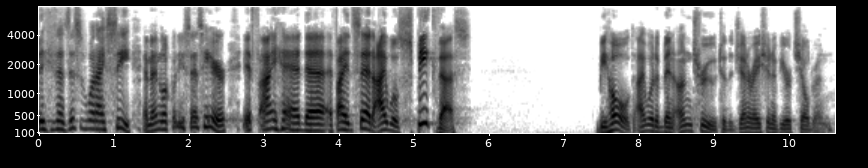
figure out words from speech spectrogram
He says, "This is what I see." And then look what he says here: "If I had, uh, if I had said, I will speak thus, behold, I would have been untrue to the generation of your children."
